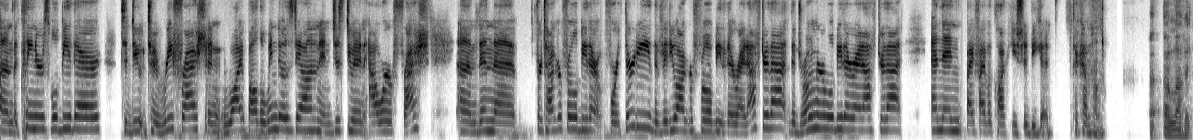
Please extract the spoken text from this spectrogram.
Um, the cleaners will be there to do to refresh and wipe all the windows down and just do an hour fresh. Um, then the photographer will be there at 4:30. The videographer will be there right after that. The droner will be there right after that. And then by five o'clock, you should be good to come home. I love it.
